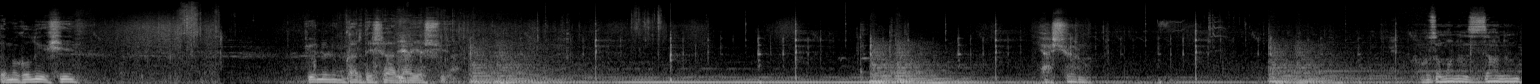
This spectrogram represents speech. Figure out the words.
Demek oluyor ki... Gönül'ün kardeşi hala yaşıyor. Yaşıyorum. O zaman Azize Hanım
